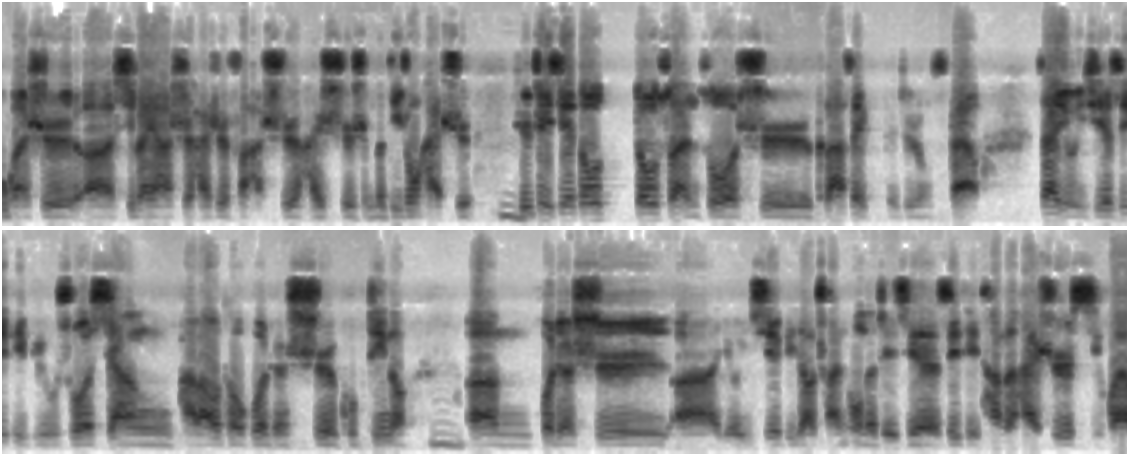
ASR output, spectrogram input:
不管是呃西班牙式还是法式还是什么地中海式，其实这些都都算作是 classic 的这种 style。再有一些 city，比如说像 Palo Alto 或者是 Cupertino，嗯、呃，或者是呃有一些比较传统的这些 city，他们还是喜欢。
